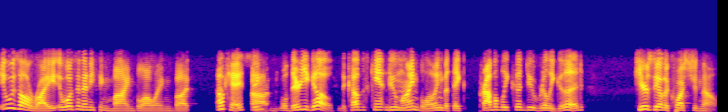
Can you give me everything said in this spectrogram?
it was all right. It wasn't anything mind blowing, but okay. See, uh, well, there you go. The Cubs can't do mind blowing, but they probably could do really good. Here's the other question, though.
